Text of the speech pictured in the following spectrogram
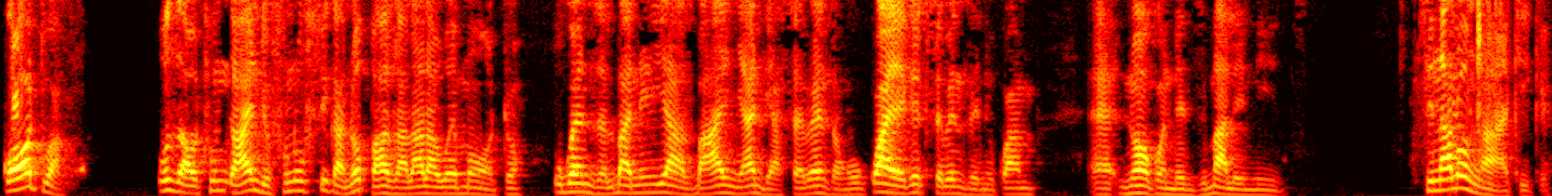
kodwa uzawuthi umntu hayi ndifuna ufika nobhazalala wemoto ukwenzela uba niyazi uba hayi nyhani ndiyasebenza ngokwaye ke ekusebenzeni kwam um noko ndenza imali eninzi. Sinaloo ngxaki ke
